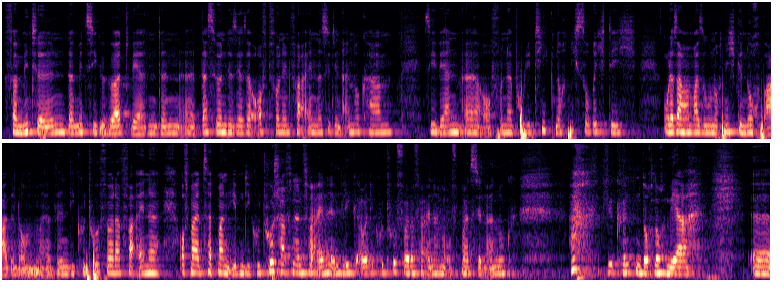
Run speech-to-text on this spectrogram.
vermitteln, damit sie gehört werden. Denn das hören wir sehr, sehr oft von den Vereinen, dass sie den Eindruck haben, sie werden auch von der Politik noch nicht so richtig oder sagen wir mal so, noch nicht genug wahrgenommen. Wenn die Kulturfördervereine, oftmals hat man eben die kulturschaffenden Vereine im Blick, aber die Kulturfördervereine haben oftmals den Eindruck, ach, wir könnten doch noch mehr äh,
